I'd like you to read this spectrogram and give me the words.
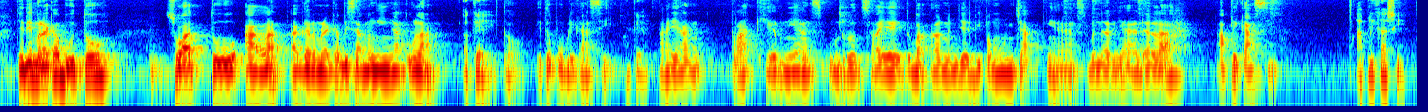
Jadi mereka butuh suatu alat agar mereka bisa mengingat ulang. Oke. Tuh, itu publikasi. Oke. Nah, yang terakhir nih yang menurut saya itu bakal menjadi pemuncaknya sebenarnya adalah aplikasi. Aplikasi.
